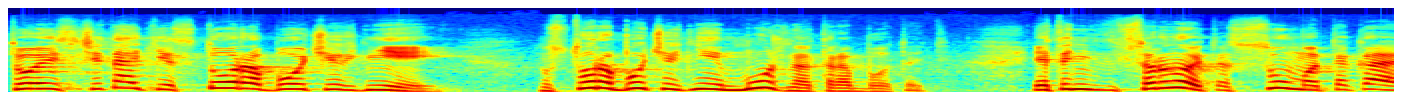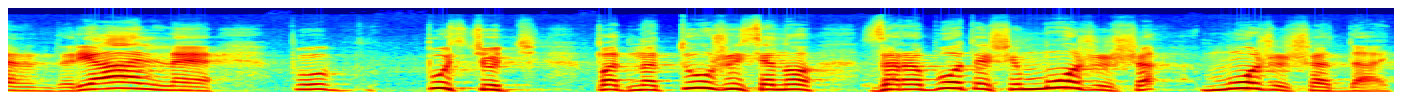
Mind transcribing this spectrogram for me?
То есть, считайте, 100 рабочих дней. Ну, 100 рабочих дней можно отработать. Это все равно это сумма такая реальная, пусть чуть поднатужишься, но заработаешь и можешь, можешь отдать.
